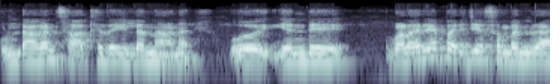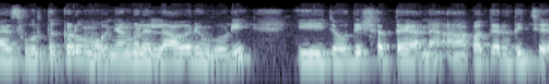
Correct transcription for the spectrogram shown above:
ഉണ്ടാകാൻ സാധ്യതയില്ലെന്നാണ് എന്റെ വളരെ പരിചയസമ്പന്നരായ സുഹൃത്തുക്കളുമോ ഞങ്ങളെല്ലാവരും കൂടി ഈ ജ്യോതിഷത്തെ അന അപഗ്രഥിച്ച്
